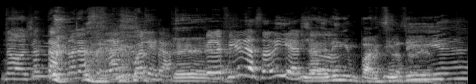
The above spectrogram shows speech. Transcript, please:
no, ya está, no la sé. Dale, ¿Cuál era? Eh, Pero al final la sabía yo. la de Linkin Park. Sí, la sabía.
